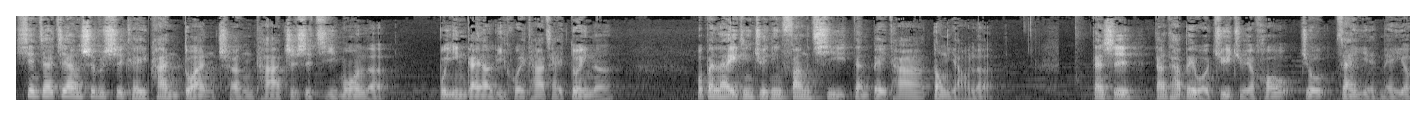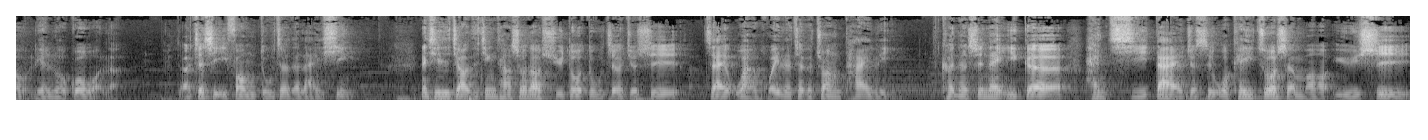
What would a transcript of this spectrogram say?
现在这样是不是可以判断成他只是寂寞了，不应该要理会他才对呢？我本来已经决定放弃，但被他动摇了。但是当他被我拒绝后，就再也没有联络过我了。呃，这是一封读者的来信。那其实饺子经常收到许多读者，就是在挽回的这个状态里，可能是那一个很期待，就是我可以做什么，于是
